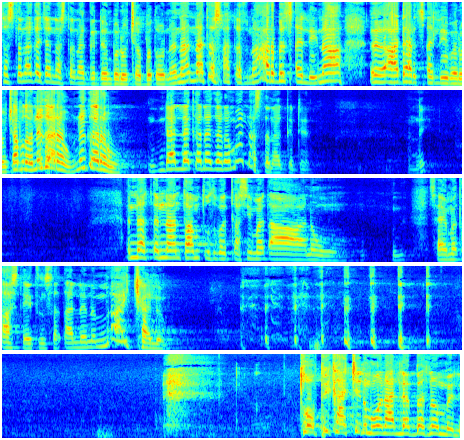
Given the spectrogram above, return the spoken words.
ተስተናጋጅ አናስተናግደን በለው ጨብጠው። ና እና ተሳተፍ ና አርብ ጸልይ ና አዳር ጸልይ በለው ጨብጠው። ንገረው ንገረው። እንዳለቀ ነገርማ እናስተናግደን እናንተ አምጡት በቃ ሲመጣ ነው። ሳይመጣ አስተያየት እንሰጣለንም። አይቻልም ቶፒካችን መሆን አለበት ነው ምል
